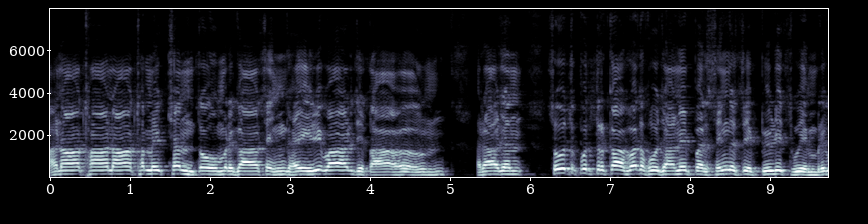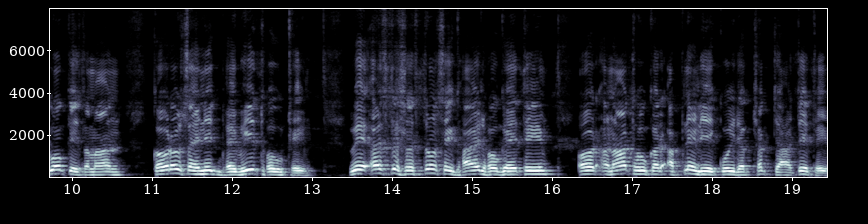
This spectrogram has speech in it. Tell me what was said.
अनाथानाथ मिक्षंतो मृगा सिंह राजन सूतपुत्र का वध हो जाने पर सिंह से पीड़ित हुए मृगों के समान कौरव सैनिक भयभीत हो उठे। वे अस्त्र शस्त्रों से घायल हो गए थे और अनाथ होकर अपने लिए कोई रक्षक चाहते थे।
